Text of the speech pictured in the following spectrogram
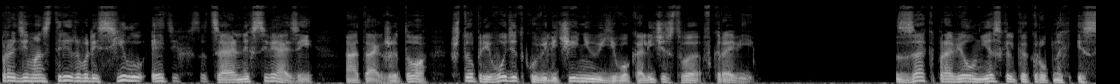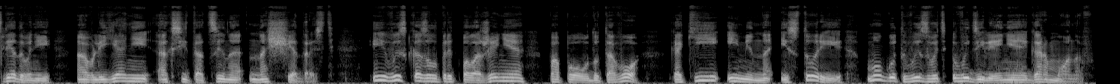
продемонстрировали силу этих социальных связей — а также то, что приводит к увеличению его количества в крови. Зак провел несколько крупных исследований о влиянии окситоцина на щедрость и высказал предположение по поводу того, какие именно истории могут вызвать выделение гормонов.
